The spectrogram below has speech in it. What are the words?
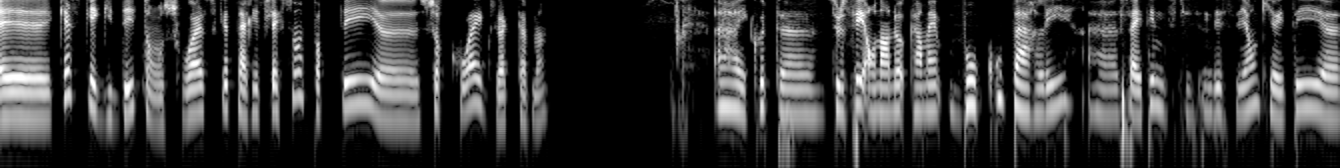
Euh, qu'est-ce qui a guidé ton choix? Est-ce que ta réflexion a porté euh, sur quoi exactement? Ah, écoute, euh, tu le sais, on en a quand même beaucoup parlé. Ça a été une, décision qui a été,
